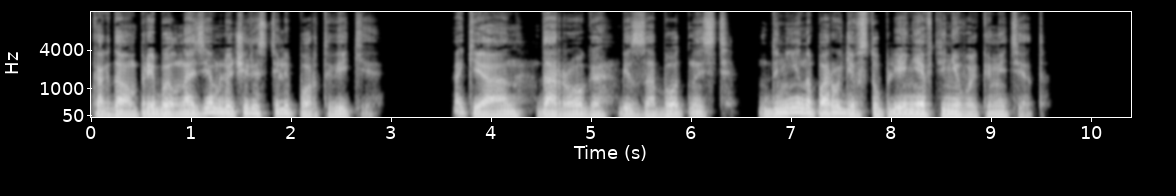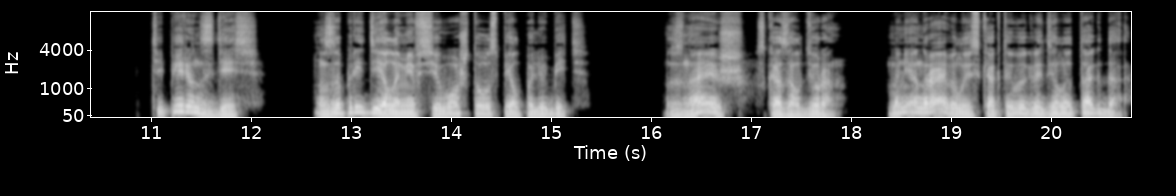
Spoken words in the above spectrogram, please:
когда он прибыл на Землю через телепорт Вики. Океан, дорога, беззаботность, дни на пороге вступления в теневой комитет. Теперь он здесь, за пределами всего, что успел полюбить. «Знаешь», — сказал Дюран, — «мне нравилось, как ты выглядела тогда».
